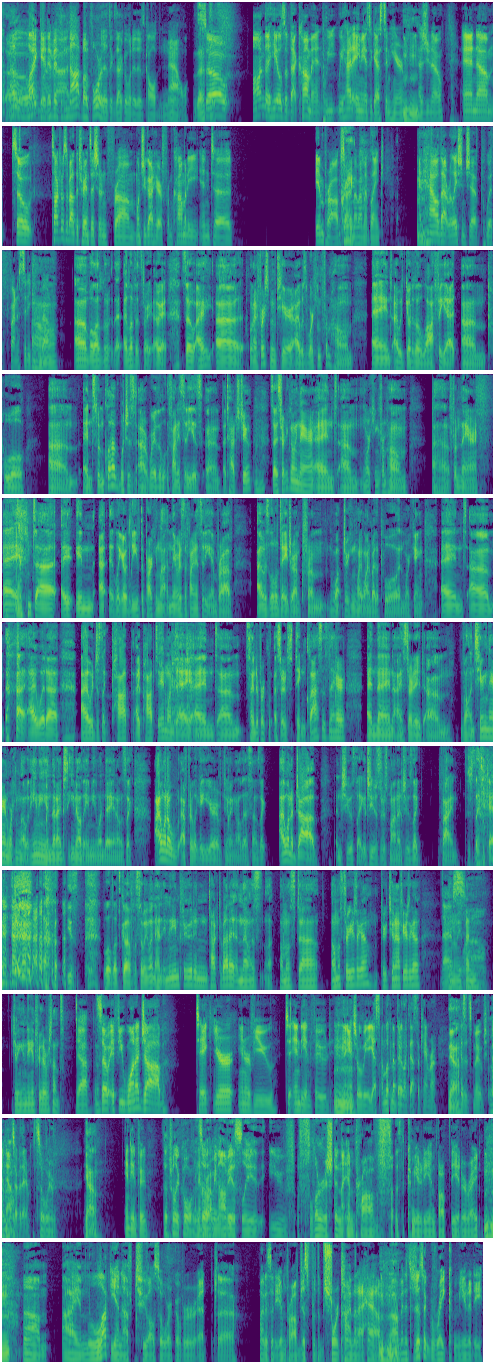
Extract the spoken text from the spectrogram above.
I like it. Oh my If it's gosh. not before, that's exactly what it is called now. that's so on the heels of that comment, we we had Amy as a guest in here, Mm-hmm. as you know, and um, so talk to us about the transition from once you got here from comedy into improv. Sorry, Right. my mind went blank, and how that relationship with Finest City came about. Um, well, I, I love that story. Okay, so I uh, when I first moved here, I was working from home, and I would go to the Lafayette um, pool um, and swim club, which is uh, where the Finest City is um, attached to. So I started going there and um, working from home. Uh, from there, and uh, in uh, like I would leave the parking lot, and there was the Finest City Improv. I was a little day drunk from drinking white wine by the pool and working, and um, I, I would uh, I would just like pop. I popped in one day and um, signed up for. I started taking classes there, and then I started um, volunteering there and working a lot with Amy. And then I just emailed Amy one day, and I was like, I want to. After like a year of doing all this, I was like, I want a job, and she was like, and she just responded. She was like. Fine. She's like, okay. He's, well, let's go. So we went and had Indian food and talked about it, and that was almost uh, almost three years ago, three two and a half years ago, Nice. and we've been getting Indian food ever since. Yeah. So if you want a job, take your interview to Indian food, and the answer will be yes. I'm looking up there like that's the camera. Mm-hmm. Yeah. Because it's moved, but now it's over there. It's so weird. Yeah, Indian food. That's really cool. And so, improv. I mean, obviously, you've flourished in the improv community, improv theater, right? Mm-hmm. Um, I'm lucky enough to also work over at uh, Finest City Improv just for the short time that I have. Um, and it's just a great community.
